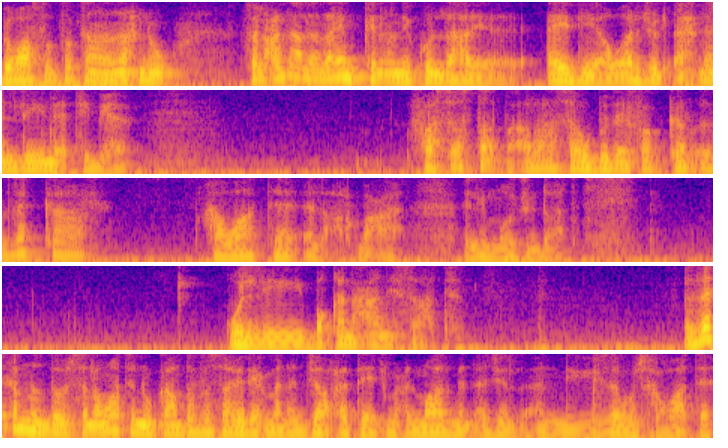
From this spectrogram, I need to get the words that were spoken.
بواسطتنا نحن فالعدالة لا يمكن أن يكون لها أيدي أو أرجل إحنا اللي نأتي بها. طأطأ راسه وبدأ يفكر تذكر خواته الأربعة اللي موجودات. واللي بقن عانسات ذكر منذ سنوات إنه كان طفل صغير يعمل نجار حتى يجمع المال من أجل أن يزوج خواته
